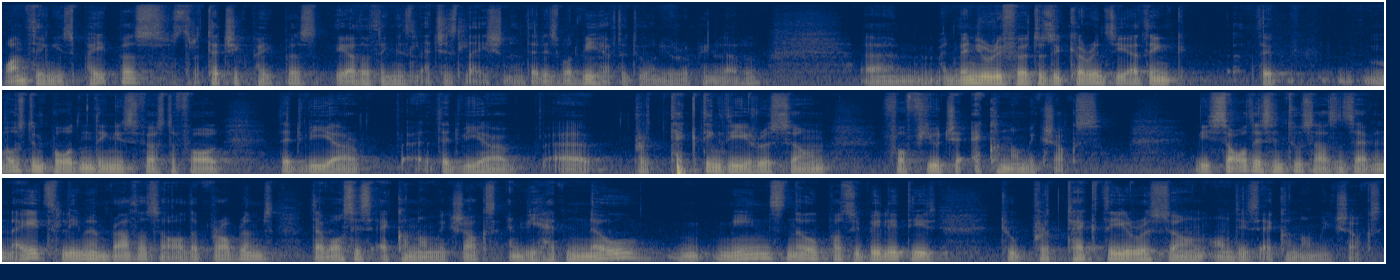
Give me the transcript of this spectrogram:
One thing is papers, strategic papers, the other thing is legislation, and that is what we have to do on European level. Um, and when you refer to the currency, I think the most important thing is, first of all, that we are, that we are uh, protecting the Eurozone for future economic shocks. We saw this in 2007 8, Lehman Brothers, all the problems. There was this economic shocks, and we had no means, no possibilities to protect the Eurozone on these economic shocks.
